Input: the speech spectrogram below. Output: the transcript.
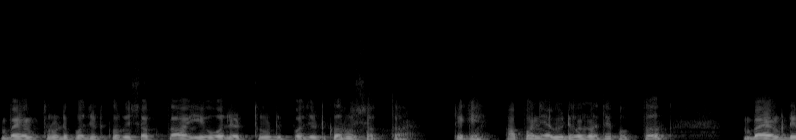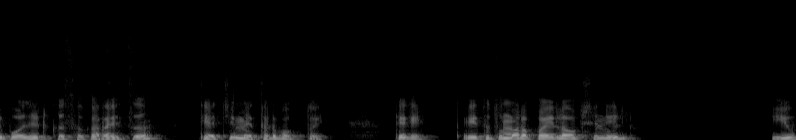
बँक थ्रू डिपॉझिट करू शकता. ई वॉलेट थ्रू डिपॉझिट करू शकता. ठीक आहे. आपण या व्हिडिओमध्ये फक्त बँक डिपॉझिट कसं करायचं त्याची मेथड बघतोय. ठीक आहे? इथं तुम्हाला पहिला ऑप्शन येईल. यू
